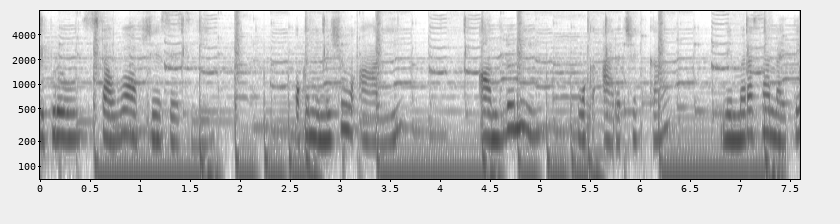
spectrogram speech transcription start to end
ఇప్పుడు స్టవ్ ఆఫ్ చేసేసి ఒక నిమిషం ఆగి అందులోని ఒక అరచెక్క నిమ్మరసాన్ని అయితే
